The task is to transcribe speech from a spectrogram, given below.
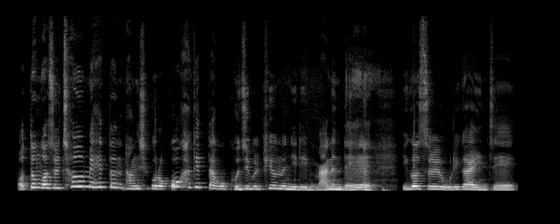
어떤 것을 처음에 했던 방식으로 꼭 하겠다고 고집을 피우는 일이 많은데 이것을 우리가 이제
